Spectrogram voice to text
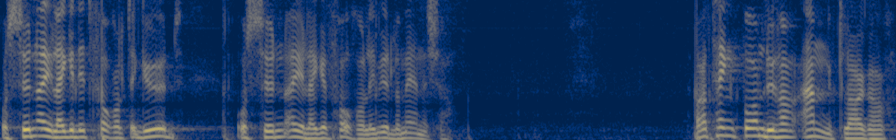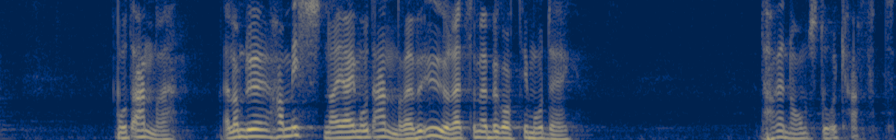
Og synd ødelegger ditt forhold til Gud, og synd ødelegger forholdet mellom mennesker. Bare tenk på om du har anklager mot andre, eller om du har misnøye mot andre ved urett som er begått imot deg. Det har enormt stor kraft.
